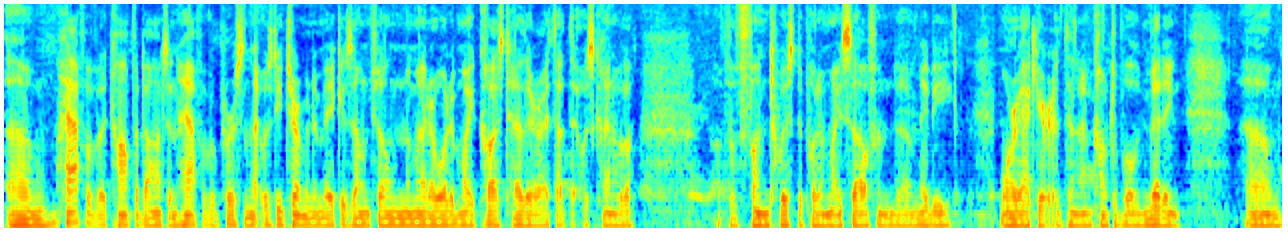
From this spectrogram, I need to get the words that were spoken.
um, half of a confidant and half of a person that was determined to make his own film, no matter what it might cost Heather. I thought that was kind of a, of a fun twist to put on myself, and uh, maybe more accurate than I'm comfortable admitting. Um,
